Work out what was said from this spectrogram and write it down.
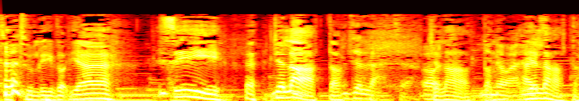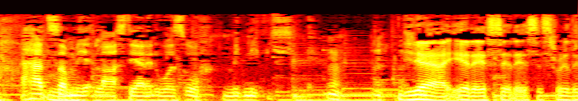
to, to leave. The, yeah, see, gelato. Gelato. Oh, Gelata. You know, I had, Gelata. I had some yet last year and it was, oh, magnificent. Mm. Yeah, it is. It is. It's really,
